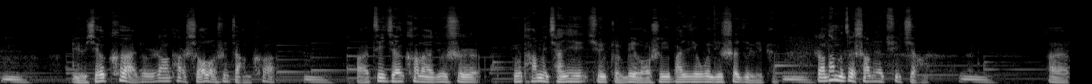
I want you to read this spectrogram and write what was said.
嗯。有些课啊，就是让他小老师讲课，嗯，啊，这节课呢，就是由他们前期去准备，老师又把一些问题设计里边，嗯，让他们在上面去讲，嗯，哎，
